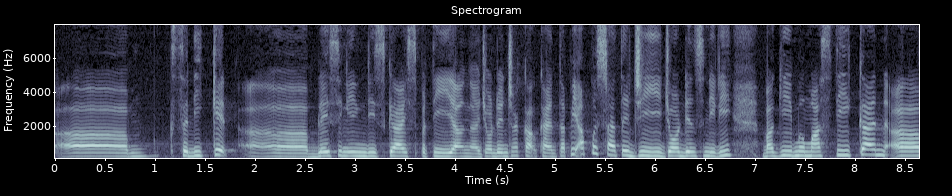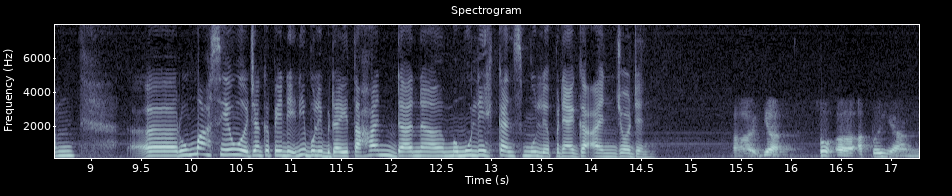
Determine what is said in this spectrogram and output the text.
uh, sedikit uh, blessing in disguise seperti yang uh, Jordan cakapkan. Tapi apa strategi Jordan sendiri bagi memastikan um, uh, rumah sewa jangka pendek ini boleh berdaya tahan dan uh, memulihkan semula perniagaan Jordan? Uh, ya, so uh, apa yang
